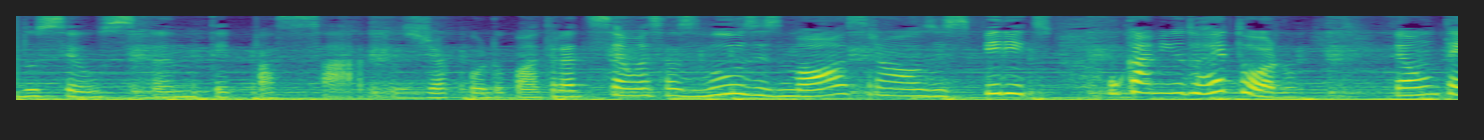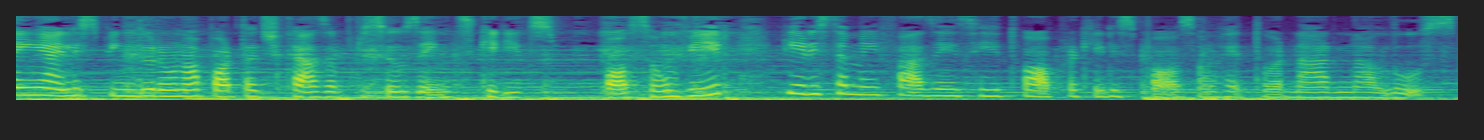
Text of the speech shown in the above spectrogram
dos seus antepassados. De acordo com a tradição, essas luzes mostram aos espíritos o caminho do retorno. Então, tem, eles penduram na porta de casa para os seus entes queridos possam vir e eles também fazem esse ritual para que eles possam retornar na luz.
